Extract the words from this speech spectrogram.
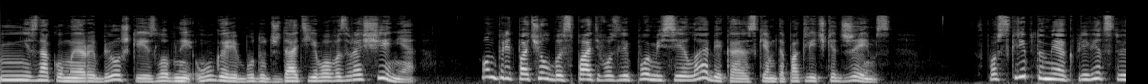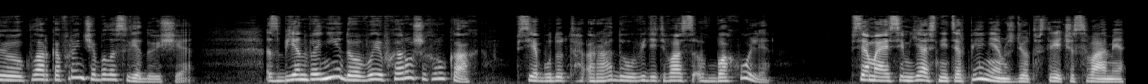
Незнакомые рыбешки и злобный угорь будут ждать его возвращения. Он предпочел бы спать возле помеси Лабика с кем-то по кличке Джеймс. В постскриптуме к приветствию Кларка Френча было следующее. «С Бьенвенидо вы в хороших руках. Все будут рады увидеть вас в Бахоле. Вся моя семья с нетерпением ждет встречи с вами.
